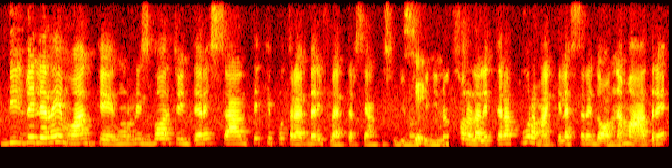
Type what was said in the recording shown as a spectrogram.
vi sveleremo anche un risvolto interessante che potrebbe riflettersi anche su di noi. Sì. Quindi non solo la letteratura, ma anche l'essere donna, madre,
